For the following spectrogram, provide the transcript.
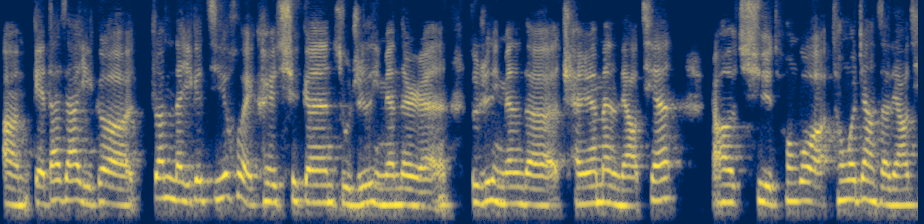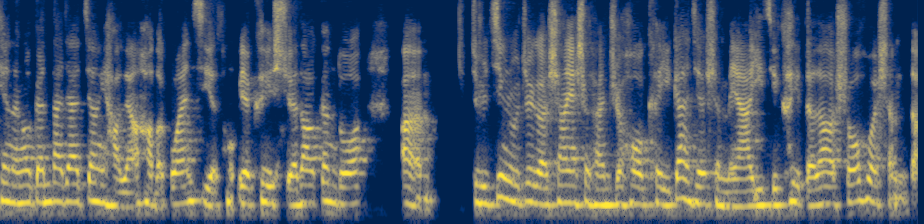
嗯，给大家一个专门的一个机会，可以去跟组织里面的人、组织里面的成员们聊天，然后去通过通过这样子的聊天，能够跟大家建立好良好的关系，也同也可以学到更多，嗯，就是进入这个商业社团之后可以干些什么呀，以及可以得到收获什么的，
